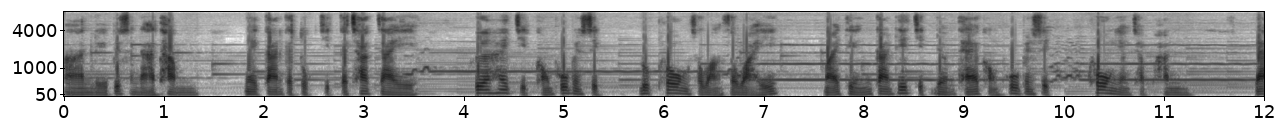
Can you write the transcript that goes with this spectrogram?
อานหรือปริศนาธรรม ในการกระตุกจิตกระชากใจ เพื่อให้จิตของผู้เป็นศิษย์ลุกโพล่งสว่างสวัย หมายถึงการที่จิตเดิมแท้ของผู้เป็นศิษย์โพล่งอย่างฉับพลัน และ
